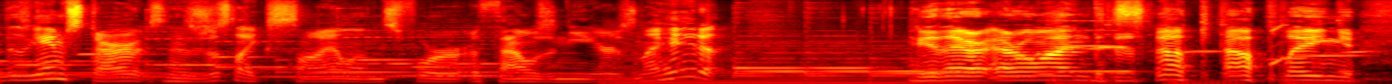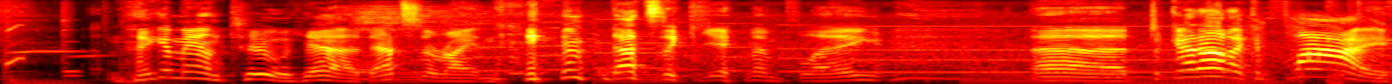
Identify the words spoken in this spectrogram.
This game starts and it's just like silence for a thousand years, and I hate it. Hey there, everyone. This is Cow playing Mega Man 2. Yeah, that's the right name. that's the game I'm playing. Uh, check it out, I can fly!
